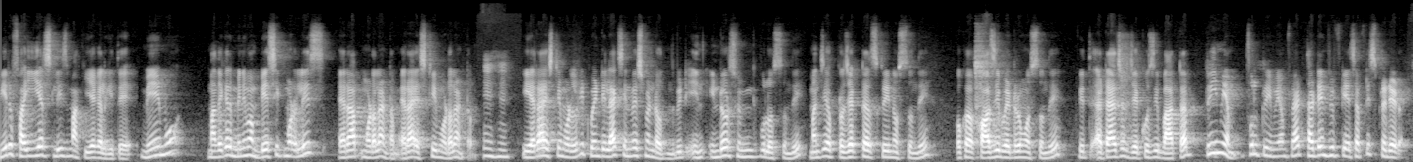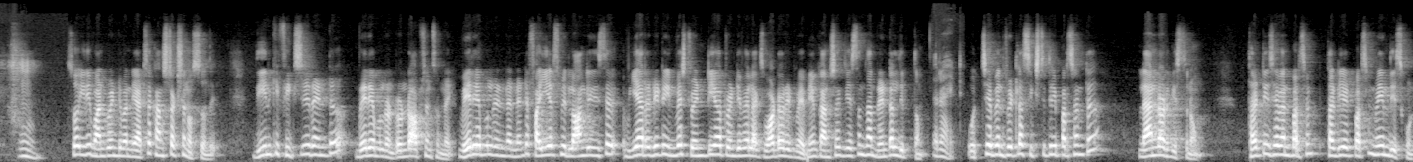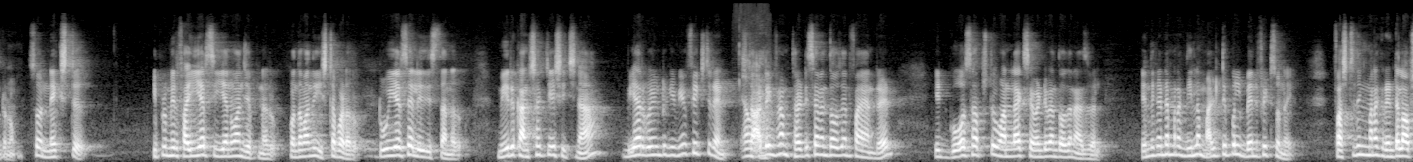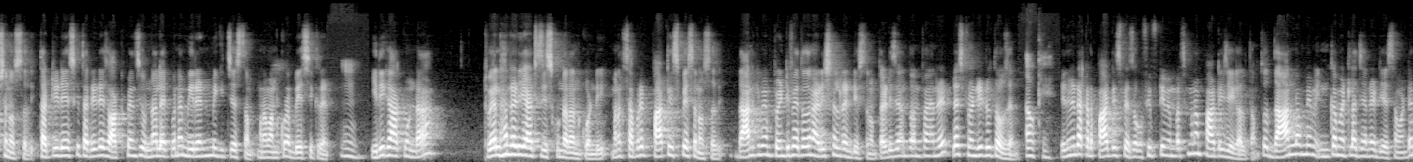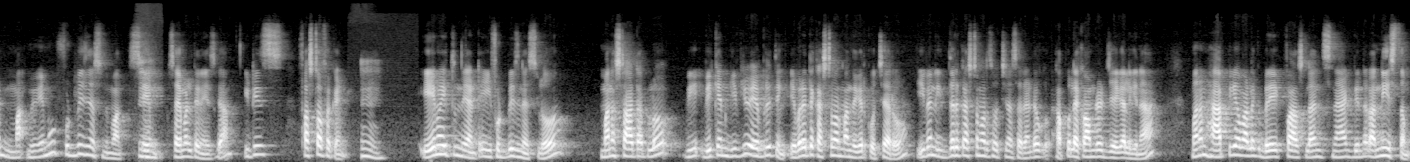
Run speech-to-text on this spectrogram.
మీరు five years lease మాకు ఇవ్వగలిగితే మేము మా దగ్గర minimum basic model is Era model అంటాం ఎరా ఎస్టీ మోడల్ అంటాం. ఈ ఎరా ఎస్టీ మోడల్కి ట్వంటీ ల్యాక్స్ ఇన్వెస్ట్మెంట్ అవుతుంది వీటి ఇండోర్ స్విమ్మింగ్ పూల్ వస్తుంది మంచిగా ప్రొజెక్టర్ స్క్రీన్ వస్తుంది ఒక కాజీ బెడ్రూమ్ వస్తుంది with attached jacuzzi bathtub premium full premium flat thirteen fifty SFT spreaded. So ఇది one twenty one yards construction వస్తుంది దీనికి ఫిక్స్డ్ రెంట్ వేరియబుల్ రెంట్ రెండు ఆప్షన్స్ ఉన్నాయి. వేరియబుల్ రెంట్ అంటే ఫైవ్ ఇయర్స్ మీరు లాంగ్ లీజ్ ఇస్తే we're ready to invest twenty or twenty five lakhs whatever it may మేము construct చేస్తాం దాని రెంటల్ తిప్పుతాం. రైట్ వచ్చే బెనిఫిట్లో సిక్స్టీ త్రీ పర్సెంట్ ల్యాండ్ లార్డ్కి ఇస్తున్నాం. Thirty seven percent thirty eight percent మేము తీసుకుంటున్నాం. సో నెక్స్ట్ ఇప్పుడు మీరు ఫైవ్ ఇయర్స్ ఇయ్యను అని చెప్పినారు. కొంతమంది ఇష్టపడరు. టూ ఇయర్సే లీజ్ ఇస్తున్నారు. మీరు కన్స్ట్రక్ట్ చేసి ఇచ్చినా we're going to give you fixed rent starting from thirty seven thousand five hundred it goes ups to one lakh seventy one thousand as well ఎందుకంటే మనకు దీనిలో మల్టిపుల్ బెనిఫిట్స్ ఉన్నాయి. ఫస్ట్ థింగ్ మనకు rental option వస్తుంది. Thirty డేస్కి thirty days occupancy ఉన్నా లేకపోయినా మీ rent మీకు ఇచ్చేస్తాం. మనం అనుకున్న బేసిక్ రెంట్ మ్మ్. ఇది కాకుండా ట్వెల్వ్ హండ్రెడ్ యార్డ్స్ తీసుకున్నారు అనుకోండి మనకు సపరేట్ పార్టీ స్పేస్ అని వస్తుంది. దానికి మేము twenty five thousand additional rent ఇస్తున్నాం. Thirty seven thousand five hundred plus twenty two thousand okay ఎందుకంటే అక్కడ పార్టీ స్పేస్ ఒక ఫిఫ్టీ మెంబర్స్ మనం పార్టీ చేయగలుగుతాం. సో దానిలో మేము ఇన్కమ్ ఎట్లా జనరేట్ చేస్తామంటే మేము ఫుడ్ బిజినెస్ ఉంది మాకు same సైమల్టేనియస్గా it is first of a kind. ఏమైతుంది అంటే ఈ ఫుడ్ బిజినెస్లో మన స్టార్టప్లో we we can give you everything ఎవరైతే కస్టమర్ మన దగ్గరికి వచ్చారో ఈవెన్ ఇద్దరు కస్టమర్స్ వచ్చినా సరే అంటే ఒక కప్పులు అకామిడేట్ చేయగలిగినా మనం హ్యాపీగా వాళ్ళకి బ్రేక్ఫాస్ట్ లంచ్ స్నాక్ డిన్నర్ అన్నీ ఇస్తాం.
